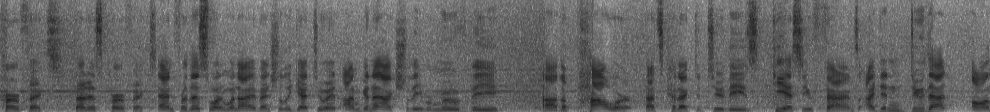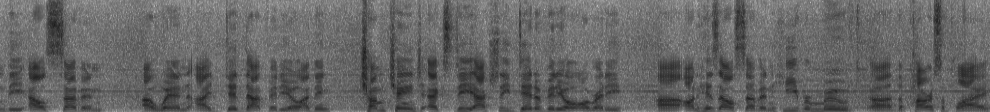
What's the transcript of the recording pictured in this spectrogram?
perfect. That is perfect. And for this one, when I eventually get to it, I'm gonna actually remove the uh, the power that's connected to these PSU fans. I didn't do that on the L7 uh, when I did that video. I think Chump Change XD actually did a video already on his L7. He removed uh, the power supply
